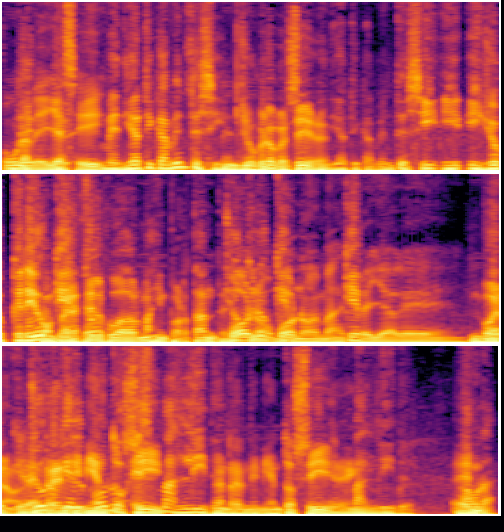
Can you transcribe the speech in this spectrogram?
Una de, ellas sí. Mediáticamente sí. Yo creo que sí. ¿eh? Mediáticamente sí. Y, yo creo que. Parece el jugador más importante. Yo creo que, Bono es más estrella que. Bueno, en rendimiento sí. más líder. En rendimiento sí. Es más líder. Ahora,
